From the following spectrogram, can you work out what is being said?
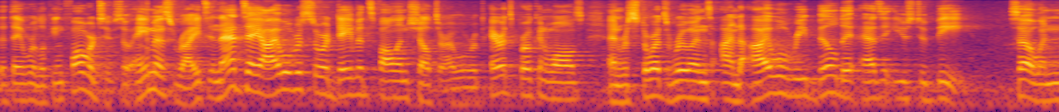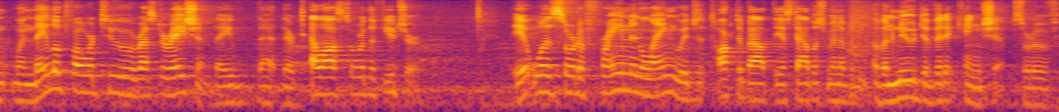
that they were looking forward to. So Amos writes, In that day I will restore David's fallen shelter. I will repair its broken walls and restore its ruins, and I will rebuild it as it used to be. So when, when they looked forward to a restoration, they, that their telos toward the future, it was sort of framed in language that talked about the establishment of a, of a new Davidic kingship, sort of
